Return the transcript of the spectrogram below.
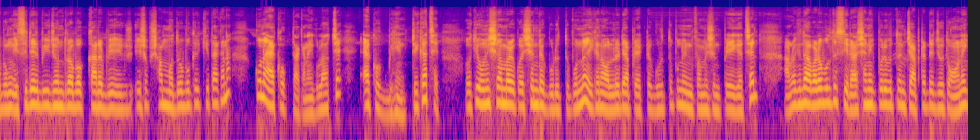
এবং এসিডের বিজন দ্রবক কার এসব সাম্য দ্রবকের কি থাকে না, কোনো একক থাকে না। এগুলো হচ্ছে এককবিহীন, ঠিক আছে? ওকে উনিশ নম্বরের কোয়েশ্চেনটা গুরুত্বপূর্ণ। এখানে অলরেডি আপনি একটা গুরুত্বপূর্ণ ইনফরমেশন পেয়ে গেছেন। আমরা কিন্তু আবারও বলতেছি, রাসায়নিক পরিবর্তন চ্যাপ্টারটা যেহেতু অনেক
